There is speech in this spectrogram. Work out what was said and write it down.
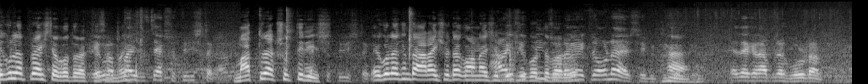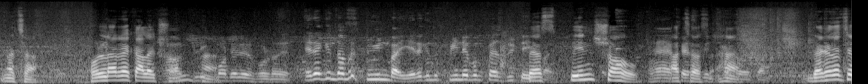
এগুলো প্রাইসটা কত এগুলো রাখতেছেন ভাই? প্রাইস হচ্ছে একশো তিরিশ টাকা। মাত্র একশো তিরিশ? 130 টাকা। এগুলো কিন্তু আড়াইশো টাকা অনায়াসে বিক্রি করতে পারবে। একটা অনায়াসে বিক্রি হ্যাঁ। দেখেন আপনার হোল্ডার আচ্ছা। হোল্ডারের কালেকশন ক্লিক মডেলের হোল্ডারের এটা কিন্তু আমাদের টুইন বাই এটা কিন্তু পিন এবং প্যাচ দুইটাই প্যাস পিন সহ। হ্যাঁ আচ্ছা আচ্ছা হ্যাঁ। দেখা যাচ্ছে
